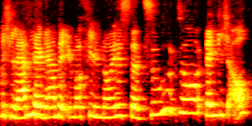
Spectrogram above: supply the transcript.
Ich lerne ja gerne immer viel Neues dazu. So denke ich auch,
